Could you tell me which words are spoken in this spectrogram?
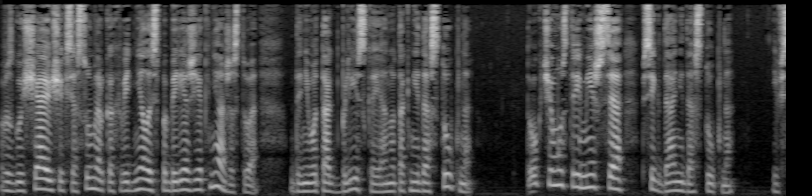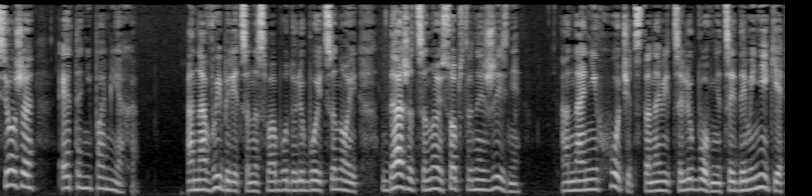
в сгущающихся сумерках, виднелось побережье княжества. До него так близко, и оно так недоступно. То, к чему стремишься, всегда недоступно. И все же это не помеха. Она выберется на свободу любой ценой, даже ценой собственной жизни. Она не хочет становиться любовницей Доминики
